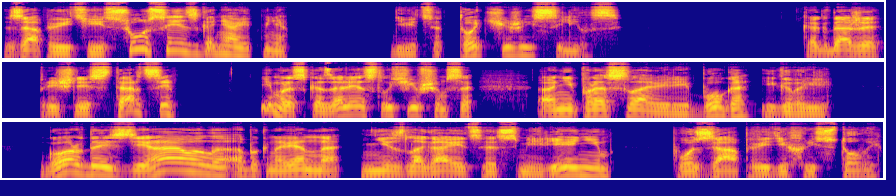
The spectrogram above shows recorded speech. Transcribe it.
Заповедь Иисуса изгоняет меня!» Девица тотчас же исцелилась. Когда же пришли старцы, им рассказали о случившемся, они прославили Бога и говорили Гордость дьявола обыкновенно не излагается смирением по заповеди Христовой.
